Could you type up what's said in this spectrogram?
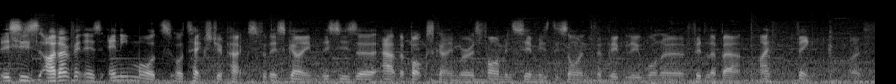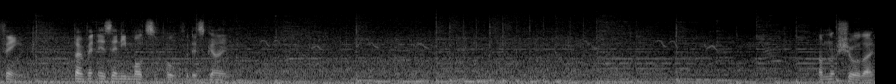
This is, I don't think there's any mods or texture packs for this game. This is a out-the-box game, whereas Farming Sim is designed for people who want to fiddle about. I think, I think. Don't think there's any mod support for this game. I'm not sure though.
